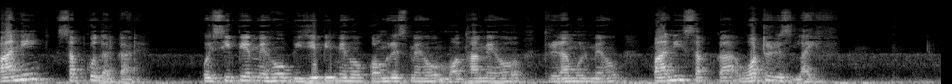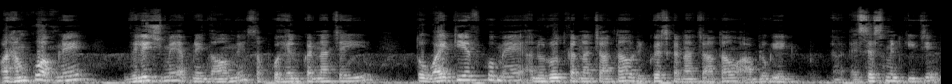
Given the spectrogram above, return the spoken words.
पानी सबको दरकार है। कोई सीपीएम में हो बीजेपी में हो, कांग्रेस में हो, मोथा में हो, तृणमूल में हो, पानी सबका वाटर इज़ लाइफ और हमको अपने विलेज में, अपने गाँव में सबको हेल्प करना चाहिए। तो वाईटीएफ को मैं अनुरोध करना चाहता हूँ रिक्वेस्ट करना चाहता हूँ, आप लोग एक असेसमेंट कीजिए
